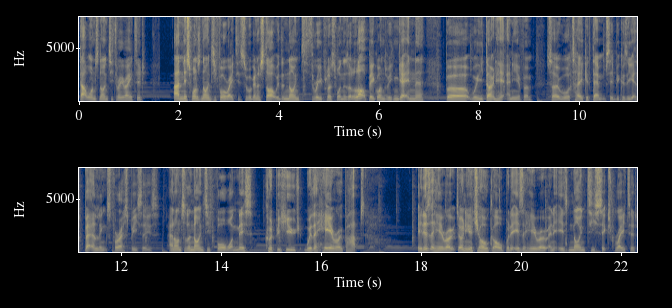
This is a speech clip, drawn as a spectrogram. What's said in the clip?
That one's 93 rated. And this one's 94 rated, so we're going to start with the 93 plus one. There's a lot of big ones we can get in there, but we don't hit any of them. So we'll take a Dempsey because he gets better links for SBCs. And onto the 94 one. This could be huge with a hero perhaps. It is a hero, it's only a Joe Cole, but it is a hero and it is 96 rated.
